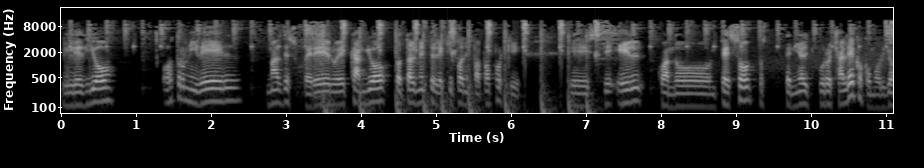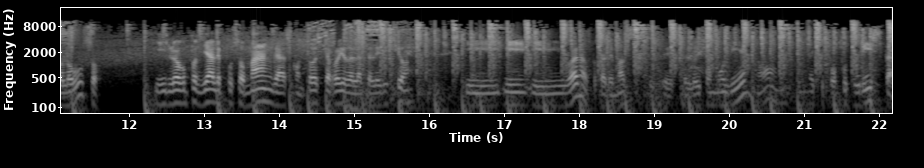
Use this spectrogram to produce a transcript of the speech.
Y le dio otro nivel más de superhéroe, cambió totalmente el equipo de mi papá porque este, él cuando empezó pues tenía el puro chaleco como yo lo uso y luego pues ya le puso mangas con todo este rollo de la televisión y, y, y bueno pues además este, lo hizo muy bien, ¿no? Un equipo futurista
